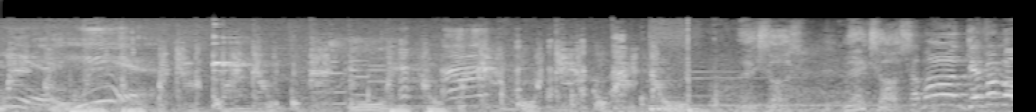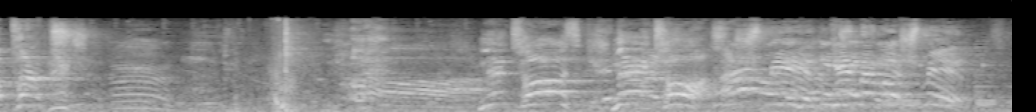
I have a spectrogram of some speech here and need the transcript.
Here, here! Max Hass! Max Hass! Come on, give him a punch! Max Hass! Max Hass! Schmier! Give him a schmier!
